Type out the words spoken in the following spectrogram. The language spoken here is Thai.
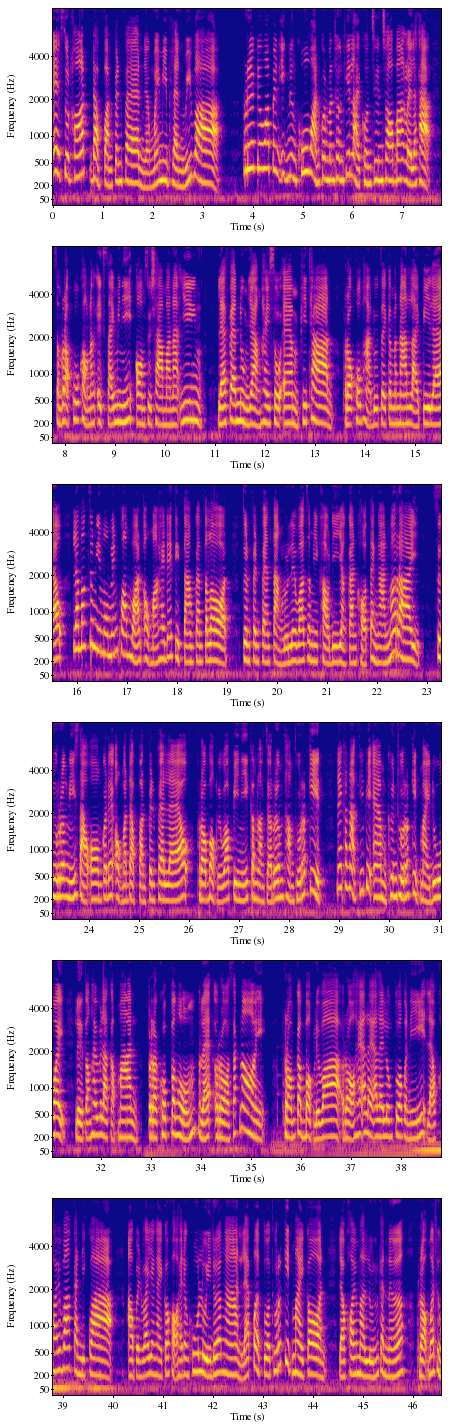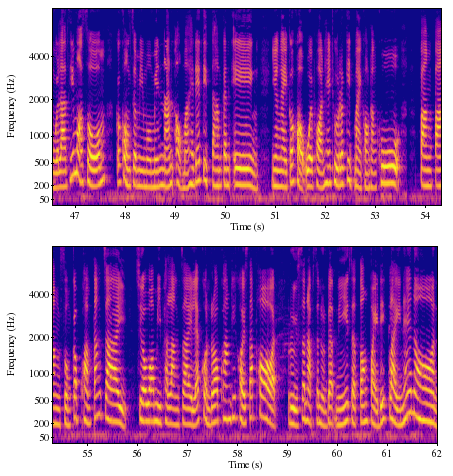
เอกสุดฮอตดับฝันแฟนๆ ยังไม่มีแพลนวิวา เรียกได้ว่าเป็นอีกหนึ่งคู่หวานคนบันเทิงที่หลายคนชื่นชอบมากเลยล่ะค่ะสำหรับคู่ของนางเอกไซมินิ ออมสุชามานะยิ่ง และแฟนหนุ่มอย่างไฮโซแอม พิธาน เพราะคบหาดูใจกันมานานหลายปีแล้ว และมักจะมีโมเมนต์ความหวานออกมาให้ได้ติดตามกันตลอด จนแฟนๆ ต่างลุ้นเลยว่าจะมีข่าวดีอย่างการขอแต่งงานเมื่อไหร่ ซึ่งเรื่องนี้สาวออมก็ได้ออกมาดับฝันแฟนๆแล้ว เพราะบอกเลยว่าปีนี้กำลังจะเริ่มทำธุรกิจ ในขณะที่พี่แอมขึ้นธุรกิจใหม่ด้วย เลยต้องให้เวลากับมัน ประคบประงมและรอสักหน่อย พร้อมกับบอกเลยว่ารอให้อะไรอะไรลงตัวกว่านี้ แล้วค่อยว่ากันดีกว่า เอาเป็นว่ายังไงก็ขอให้ทั้งคู่ลุยเรื่องงาน และเปิดตัวธุรกิจใหม่ก่อน แล้วค่อยมาลุ้นกันเนอะเพราะเมื่อถึงเวลาที่เหมาะสม ก็คงจะมีโมเมนต์นั้นออกมาให้ได้ติดตามกันเอง ยังไงก็ขออวยพรให้ธุรกิจใหม่ของทั้งคู่ปังปังๆสมกับความตั้งใจ เชื่อว่ามีพลังใจและคนรอบข้างที่คอยซัพพอร์ตหรือสนับสนุนแบบนี้จะต้องไปได้ไกลแน่นอน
